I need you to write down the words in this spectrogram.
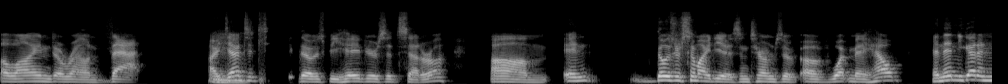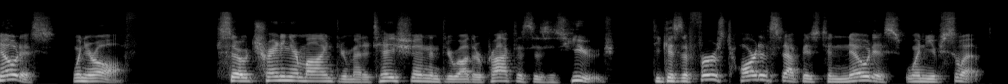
aligned around that mm. identity those behaviors, etc. Um, and those are some ideas in terms of, of what may help. And then you got to notice when you're off. So training your mind through meditation and through other practices is huge because the first hardest step is to notice when you've slipped.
